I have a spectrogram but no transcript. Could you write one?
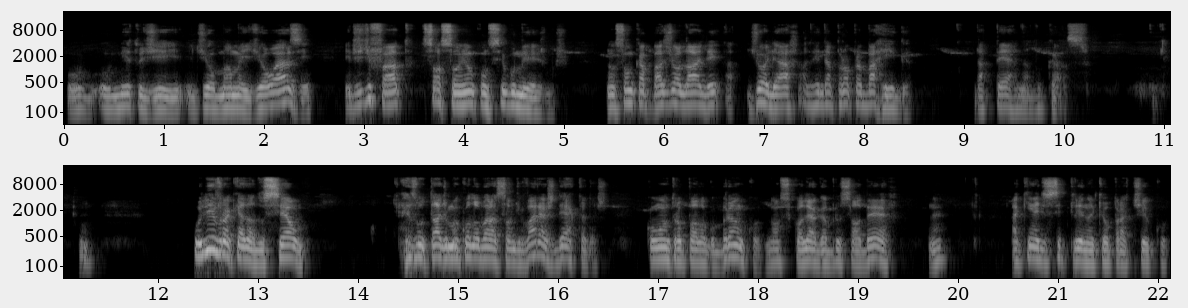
o, o mito de, de Omama e de Oase, eles, de fato, só sonham consigo mesmos. Não são capazes de olhar, de olhar além da própria barriga, da perna, no caso. O livro A Queda do Céu, resultado de uma colaboração de várias décadas com o antropólogo branco, nosso colega Bruce Albert, né, a quem a disciplina que eu pratico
